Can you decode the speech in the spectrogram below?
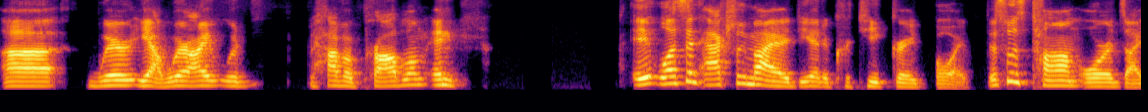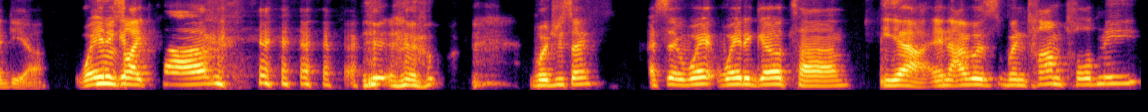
Uh, where yeah, where I would have a problem, and it wasn't actually my idea to critique Greg Boyd. This was Tom Oord's idea. Way He to was go, like, Tom. what'd you say? I said, way, way to go, Tom. Yeah, and I was when Tom told me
